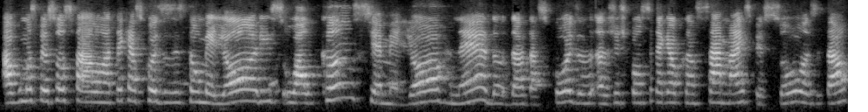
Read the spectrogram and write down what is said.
Algumas pessoas falam até que as coisas estão melhores, o alcance é melhor, né, das coisas, a gente consegue alcançar mais pessoas e tal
